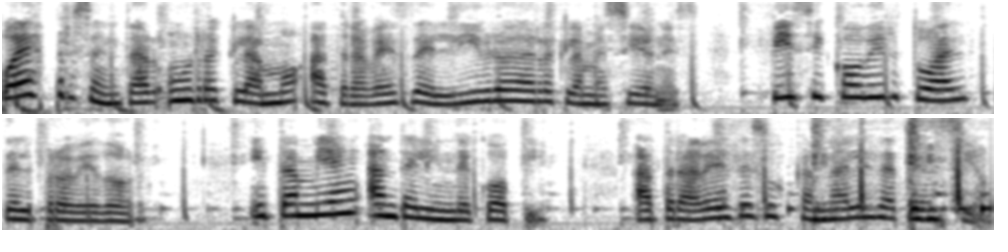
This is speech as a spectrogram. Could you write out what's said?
puedes presentar un reclamo a través del libro de reclamaciones físico virtual del proveedor y también ante el Indecopi a través de sus canales de atención.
